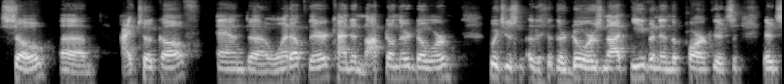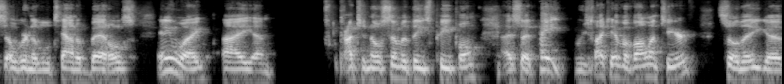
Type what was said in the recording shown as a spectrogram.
So, uh, I took off and uh, went up there, kind of knocked on their door, which is their door is not even in the park. It's it's over in the little town of Bettles. Anyway, I um, got to know some of these people. I said, "Hey, would you like to have a volunteer?" So they uh,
